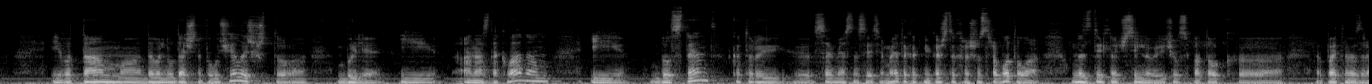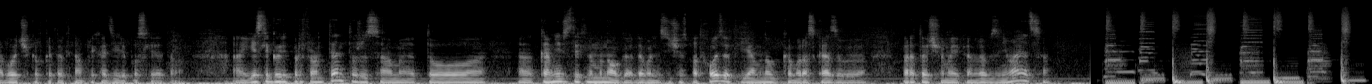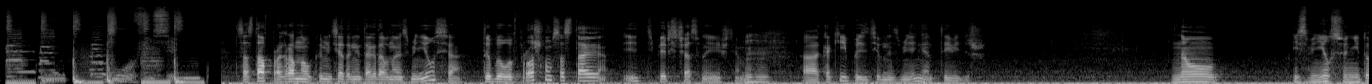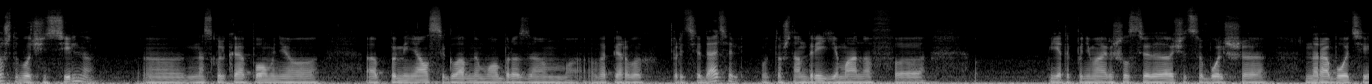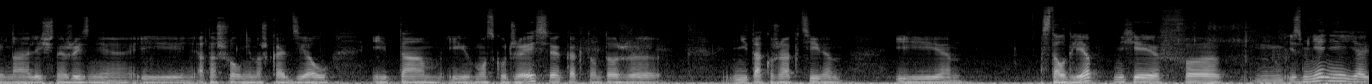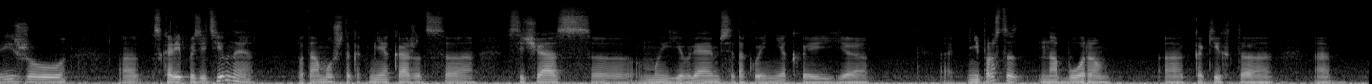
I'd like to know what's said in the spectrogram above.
И вот там э, довольно удачно получилось, что были и она с докладом, и был стенд, который э, совместно с этим. И это, как мне кажется, хорошо сработало. У нас действительно очень сильно увеличился поток Python разработчиков, которые к нам приходили после этого. А если говорить про фронтенд то же самое, то э, ко мне действительно много довольно сейчас подходит. Я много кому рассказываю про то, чем Appian Web занимается. Состав программного комитета не так давно изменился. Ты был и в прошлом составе, и теперь сейчас в нынешнем. Угу. А какие позитивные изменения ты видишь? Ну, изменился не то чтобы очень сильно. Э, насколько я помню, э, поменялся главным образом, э, во-первых, председатель, вот то, что Андрей Яманов я так понимаю, решил сосредоточиться больше на работе, на личной жизни и отошел немножко от дел и там, и в Москву Джейсе, как-то он тоже не так уже активен. И стал Глеб Михеев. Э, изменения я вижу э, скорее позитивные, потому что, как мне кажется, сейчас э, мы являемся такой некой не просто набором каких-то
